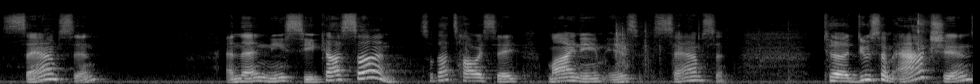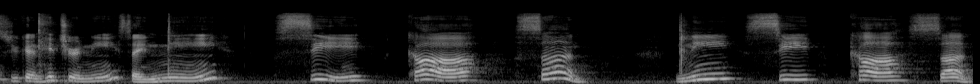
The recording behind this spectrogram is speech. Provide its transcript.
Samson, and then ni si ka san. So that's how I say my name is Samson. To do some actions, you can hit your knee, say ni, si, ka, sun. Ni, si, ka, sun.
